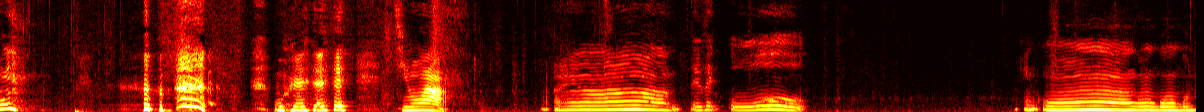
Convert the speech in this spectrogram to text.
왜? 지웅아. 아유, 내 새끼. 아이고, 아이고, 아이고.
